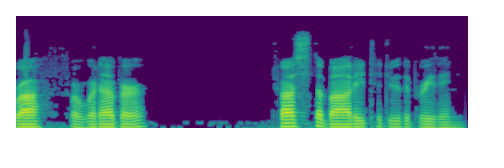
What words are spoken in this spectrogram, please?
rough or whatever, trust the body to do the breathing.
